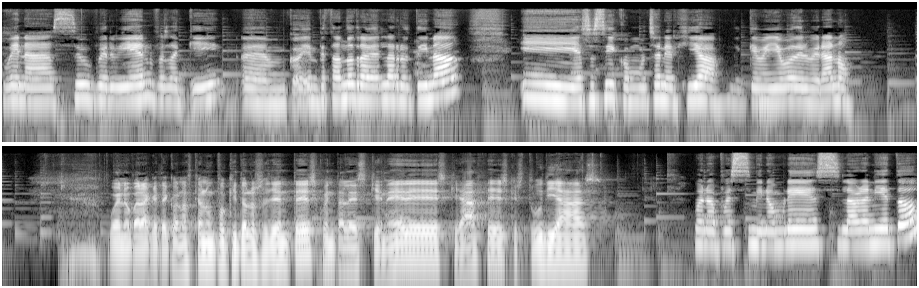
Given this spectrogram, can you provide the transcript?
Buenas, súper bien. Pues aquí, em, empezando otra vez la rutina y eso sí, con mucha energía que me llevo del verano. Bueno, para que te conozcan un poquito los oyentes, cuéntales quién eres, qué haces, qué estudias. Bueno, pues mi nombre es Laura Nieto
